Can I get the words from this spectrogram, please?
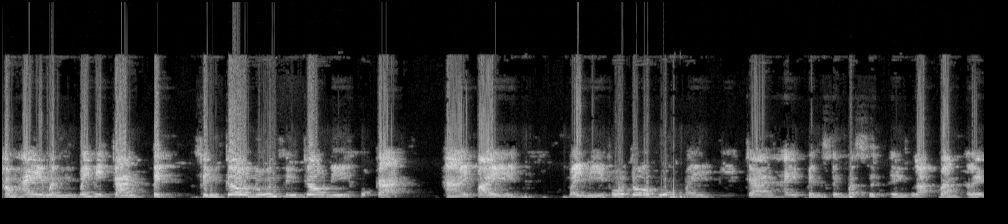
ทำให้มันไม่มีการติดซิงเกิลนู้นซิงเกิลนี้โอกาสหายไป ไม่มี photobook ไม่มีการให้เป็น Senbatsu เพลงหลักบางเพลง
